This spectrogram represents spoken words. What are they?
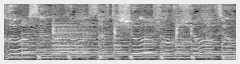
closer, love to show for, to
